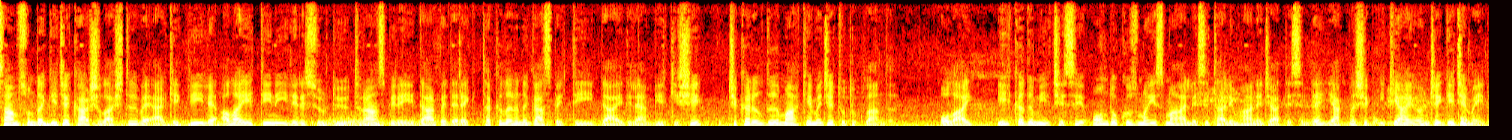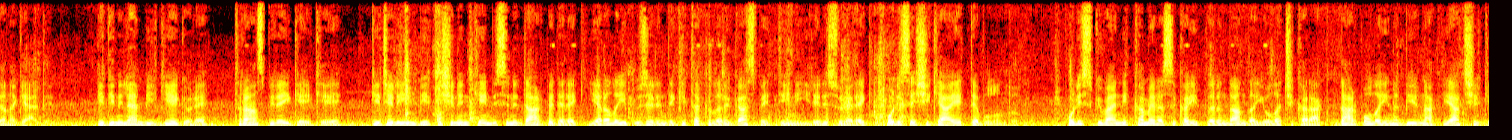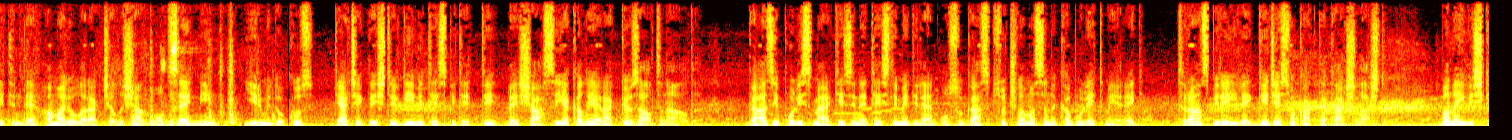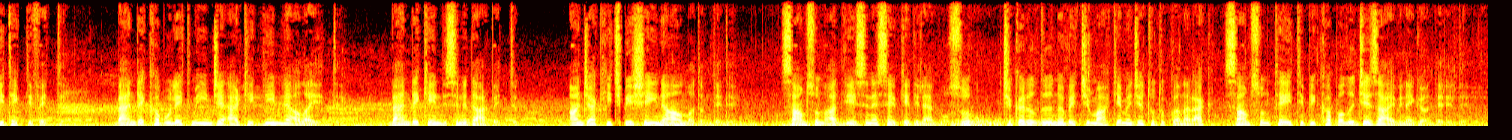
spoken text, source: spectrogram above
Samsun'da gece karşılaştığı ve erkekliğiyle alay ettiğini ileri sürdüğü trans bireyi darp ederek takılarını gasp ettiği iddia edilen bir kişi, çıkarıldığı mahkemece tutuklandı. Olay, İlk Adım ilçesi 19 Mayıs Mahallesi Talimhane Caddesi'nde yaklaşık 2 ay önce gece meydana geldi. Edinilen bilgiye göre, trans birey GK, geceliğin bir kişinin kendisini darp ederek yaralayıp üzerindeki takıları gasp ettiğini ileri sürerek polise şikayette bulundu. Polis güvenlik kamerası kayıtlarından da yola çıkarak darp olayını bir nakliyat şirketinde hamal olarak çalışan Otse Ning, 29, gerçekleştirdiğini tespit etti ve şahsı yakalayarak gözaltına aldı. Gazi Polis Merkezi'ne teslim edilen Osu gasp suçlamasını kabul etmeyerek, trans birey ile gece sokakta karşılaştım. Bana ilişki teklif etti. Ben de kabul etmeyince erkekliğimle alay etti. Ben de kendisini darp ettim. Ancak hiçbir şeyini almadım dedi. Samsun Adliyesi'ne sevk edilen Osu, çıkarıldığı nöbetçi mahkemece tutuklanarak Samsun T tipi kapalı cezaevine gönderildi.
